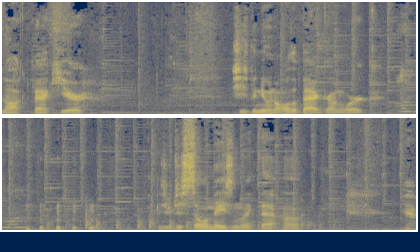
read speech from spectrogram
locked back here. She's been doing all the background work. Uh-huh. Because you're just so amazing like that, huh? Yeah,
